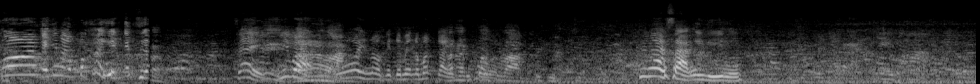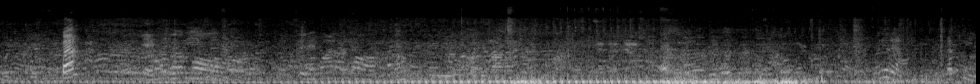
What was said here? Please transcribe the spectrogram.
โอ้ยแกยังไงไม่เคยเห็นจะเถื่อ ใช่ นี่บอกโอ้ยนอกแกจะเป็นน้ำมันไก่ทั้งตัวคือง่าสั่งอีหลีนี่ปะนี่แหละกระถิ่น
